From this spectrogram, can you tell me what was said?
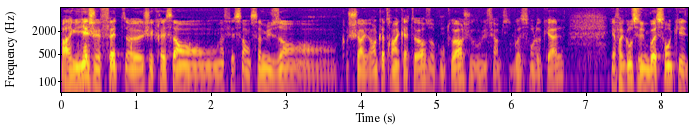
Alors la guignette, j'ai fait, j'ai créé ça, on a fait ça en s'amusant. Quand je suis arrivé en 94 au comptoir, j'ai voulu faire une petite boisson locale. Et en fin de compte, c'est une boisson qui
